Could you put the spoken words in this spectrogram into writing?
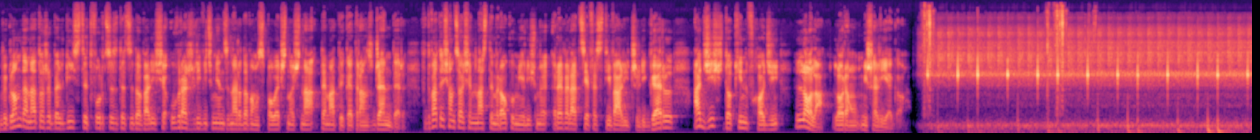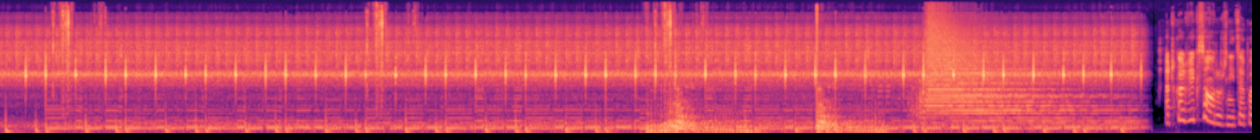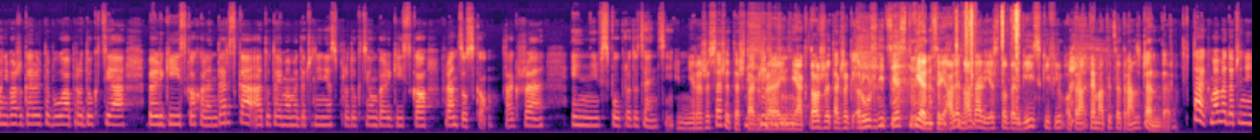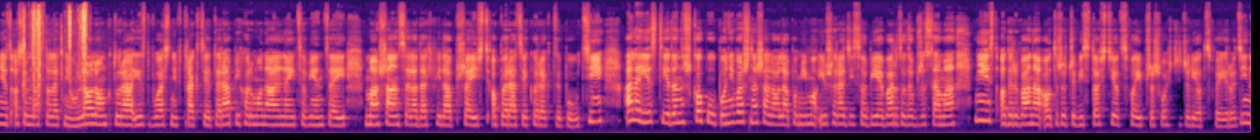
Wygląda na to, że belgijscy twórcy zdecydowali się uwrażliwić międzynarodową społeczność na tematykę transgender. W 2018 roku mieliśmy rewelację festiwali, czyli Girl, a dziś do kin wchodzi Lola, Laurent Micheliego. Są różnice, ponieważ Girl to była produkcja belgijsko-holenderska, a tutaj mamy do czynienia z produkcją belgijsko-francuską. Także inni współproducenci. Inni reżyserzy też także, inni aktorzy, także różnic jest więcej, ale nadal jest to belgijski film o tra- tematyce transgender. Tak, mamy do czynienia z 18-letnią Lolą, która jest właśnie w trakcie terapii hormonalnej. Co więcej, ma szansę lada chwila przejść operację korekty płci, ale jest jeden szkopuł, ponieważ nasza Lola, pomimo iż radzi sobie bardzo dobrze sama, nie jest oderwana od rzeczywistości, od swojej przeszłości, czyli od swojej rodziny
